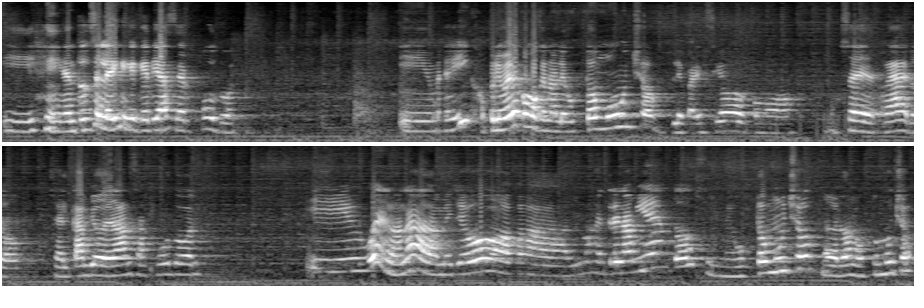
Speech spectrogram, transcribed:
y, entonces le dije que quería hacer fútbol. Y me dijo, primero como que no le gustó mucho, le pareció como, no sé, raro, o sea, el cambio de danza a fútbol. Y bueno, nada, me llevó a, unos entrenamientos y me gustó mucho, la verdad me gustó mucho.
